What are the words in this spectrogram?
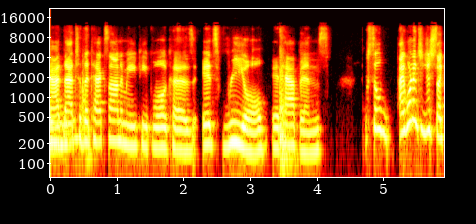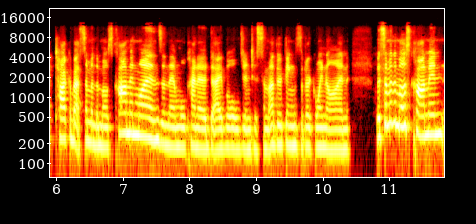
add that to the taxonomy people because it's real it happens so i wanted to just like talk about some of the most common ones and then we'll kind of divulge into some other things that are going on but some of the most common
